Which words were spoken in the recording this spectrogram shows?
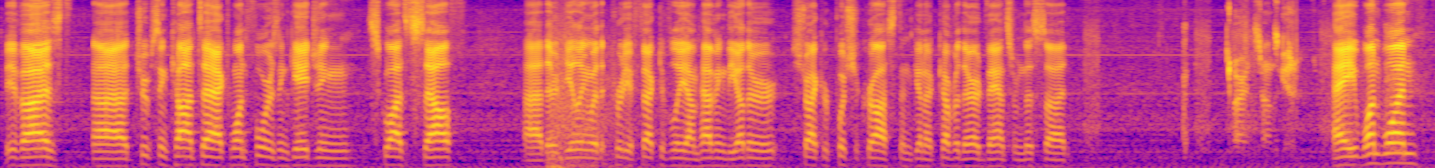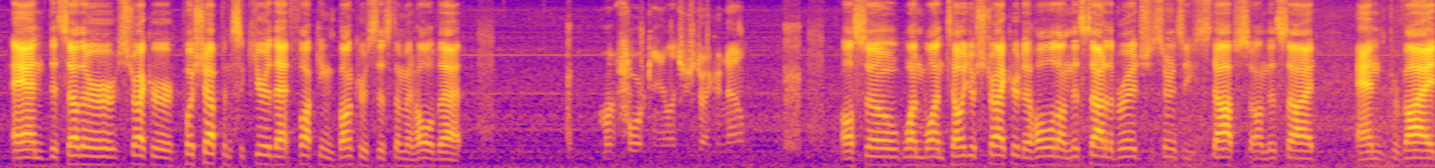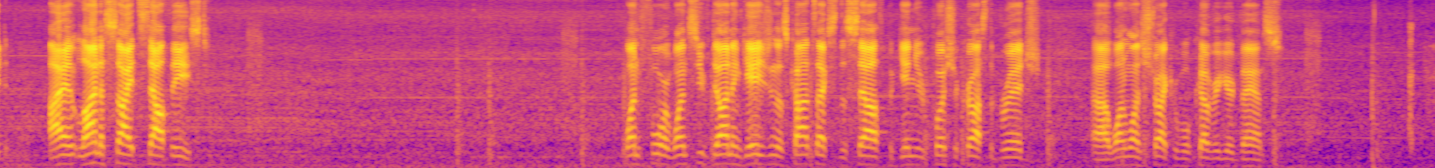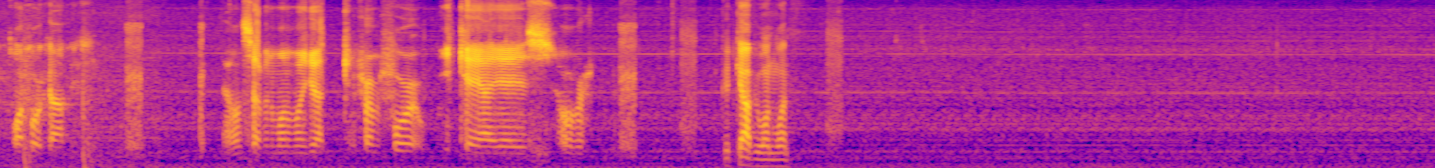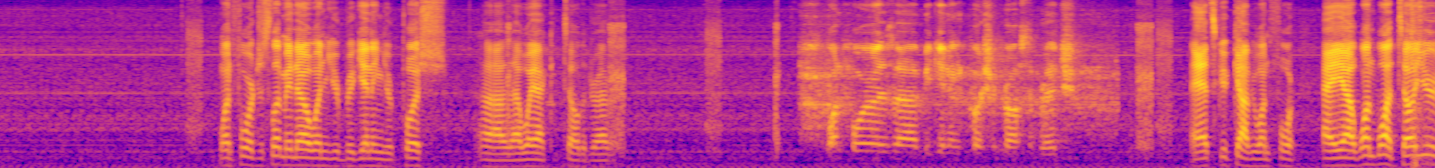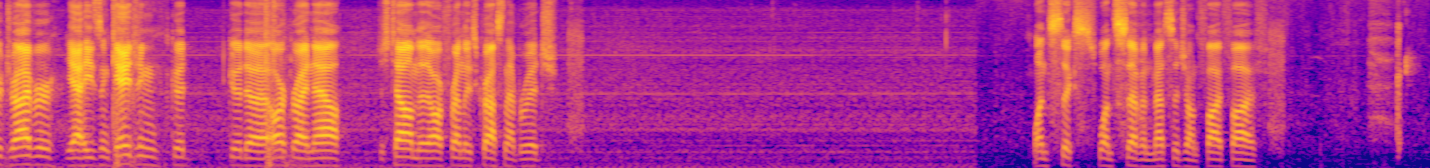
Be advised, uh, troops in contact. 1-4 is engaging squads south. Uh, they're dealing with it pretty effectively. I'm having the other striker push across and gonna cover their advance from this side. Alright, sounds good. Hey, 1-1 and this other striker push up and secure that fucking bunker system and hold that. One four, can you let your striker know? Also, 1-1, tell your striker to hold on this side of the bridge as soon as he stops on this side and provide line of sight southeast. 1-4, once you've done engaging those contacts to the south, begin your push across the bridge. 1-1 uh, striker will cover your advance. One four copies. L seven one one got confirmed four EKIAs over. Good copy, 1-1. One four, just let me know when you're beginning your push. Uh, that way I can tell the driver. One four is uh, beginning push across the bridge. Hey, that's a good copy, one four. Hey, uh, one one, tell your driver. Yeah, he's engaging. Good, good uh, arc right now. Just tell him that our friendly's crossing that bridge. One six one seven. Message on five five.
